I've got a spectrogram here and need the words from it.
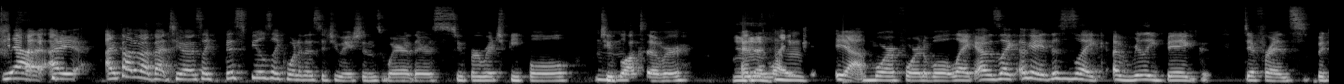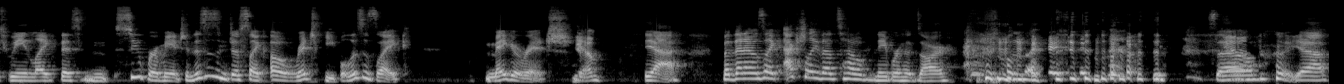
yeah, I I thought about that too. I was like, this feels like one of those situations where there's super rich people 2 Mhm. blocks over, and then like Mhm. yeah, more affordable. Like I was like, okay, this is like a really big difference between like this m- super mansion. This isn't just like oh rich people. This is like mega rich. Yeah. Yeah. But then I was like, actually, that's how neighborhoods are. so yeah.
